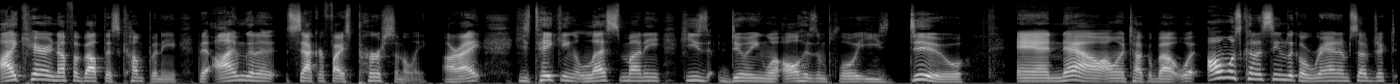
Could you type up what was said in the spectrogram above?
I care enough about this company that I'm gonna sacrifice personally." All right, he's taking less money. He's doing what all his employees do and now I want to talk about what almost kind of seems like a random subject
